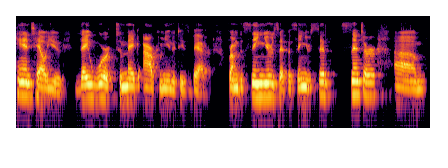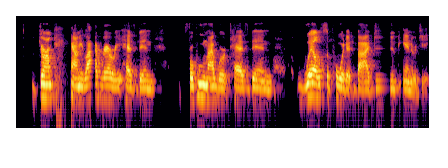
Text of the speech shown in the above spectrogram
can tell you they work to make our communities better. From the seniors at the Senior Cen- Center, um, Durham County Library has been, for whom I worked, has been well supported by Duke Energy.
